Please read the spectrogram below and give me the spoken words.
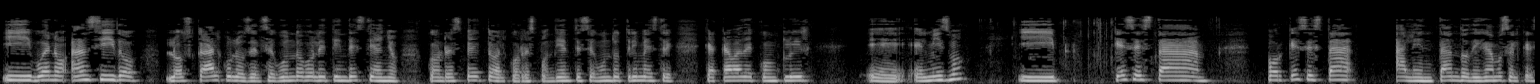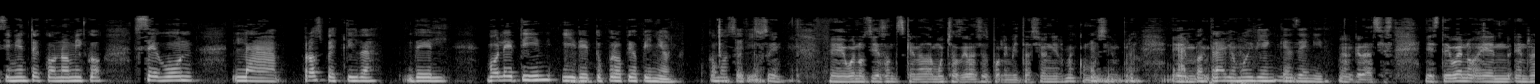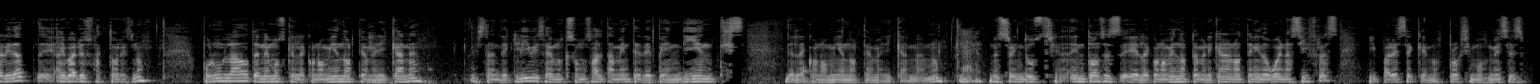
Y bueno, han sido los cálculos del segundo boletín de este año con respecto al correspondiente segundo trimestre que acaba de concluir eh, el mismo y qué se está, por qué se está alentando, digamos, el crecimiento económico según la perspectiva del boletín y de tu propia opinión. ¿Cómo sería? Sí. Eh, buenos días, antes que nada, muchas gracias por la invitación, Irma, como siempre. al em, contrario, muy bien que has venido. Eh, gracias. Este, bueno, en, en realidad eh, hay varios factores, ¿no? Por un lado, tenemos que la economía norteamericana está en declive y sabemos que somos altamente dependientes de la economía norteamericana, ¿no? Claro. Nuestra industria. Entonces, la economía norteamericana no ha tenido buenas cifras y parece que en los próximos meses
